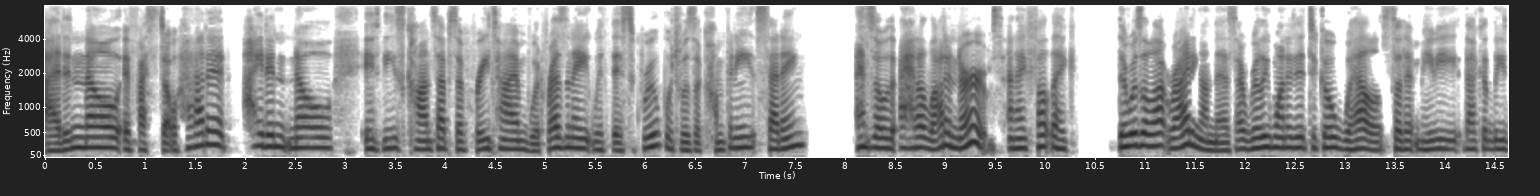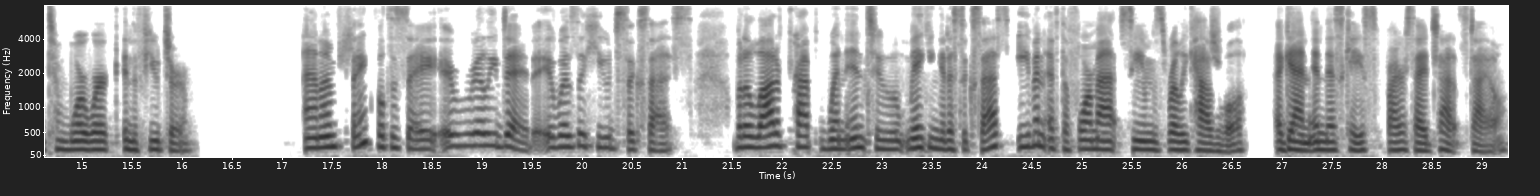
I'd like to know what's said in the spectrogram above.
I didn't know if I still had it. I didn't know if these concepts of free time would resonate with this group, which was a company setting. And so I had a lot of nerves, and I felt like there was a lot riding on this. I really wanted it to go well so that maybe that could lead to more work in the future. And I'm thankful to say it really did. It was a huge success. But a lot of prep went into making it a success, even if the format seems really casual. Again, in this case, fireside chat style.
